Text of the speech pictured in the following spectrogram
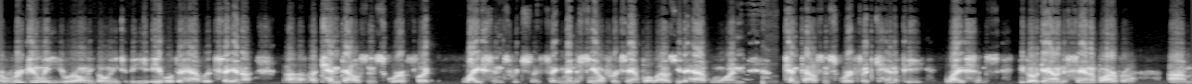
originally you were only going to be able to have, let's say, in a uh, a ten thousand square foot license, which let's say Mendocino, for example, allows you to have one 10,000 square foot canopy license. You go down to Santa Barbara, um,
